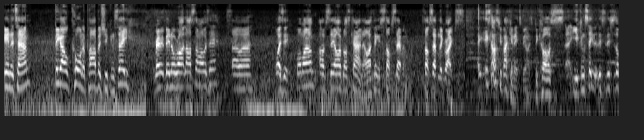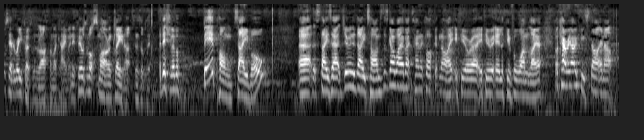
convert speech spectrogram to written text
in the town. Big old corner pub, as you can see. Remember it being all right last time I was here? So, uh, what is it? What am I on? Obviously, I've lost count now. I think it's stop seven. Stop seven, the Grapes. It's nice to be back in it, to be honest, because uh, you can see that this, this has obviously had a refurb from the last time I came, and it feels a lot smarter and cleaner since obviously. Addition of a beer pong table uh, that stays out during the daytime. It does go away about 10 o'clock at night if you're, uh, if you're looking for one layer. Well, karaoke starting up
